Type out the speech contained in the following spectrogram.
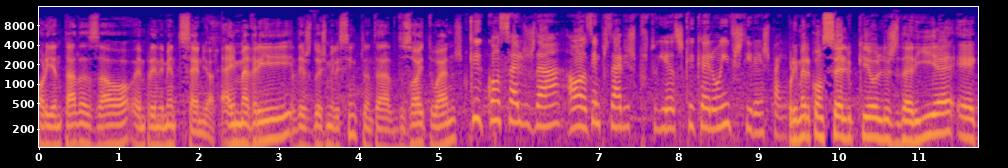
orientadas ao empreendimento sénior. Em Madrid, desde 2005, portanto há 18 anos. Que conselhos dá aos empresários portugueses que queiram investir em Espanha? O primeiro conselho que eu lhes daria é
